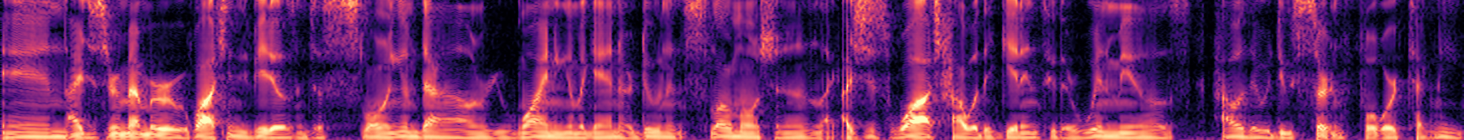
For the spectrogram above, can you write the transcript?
And I just remember watching these videos and just slowing them down, rewinding them again, or doing in slow motion. Like I just watch how would they get into their windmills, how they would do certain footwork technique.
